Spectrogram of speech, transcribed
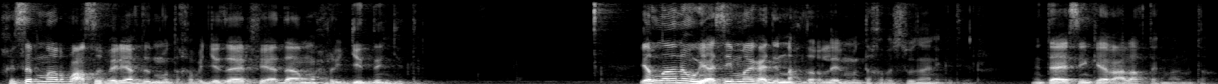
خسرنا 4-0 ياخذ منتخب الجزائر في أداء محرج جدا جدا. يلا أنا وياسين ما قاعدين نحضر للمنتخب السوداني كتير أنت يا ياسين كيف علاقتك مع المنتخب؟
